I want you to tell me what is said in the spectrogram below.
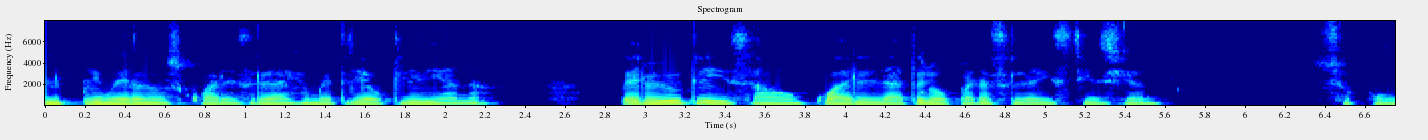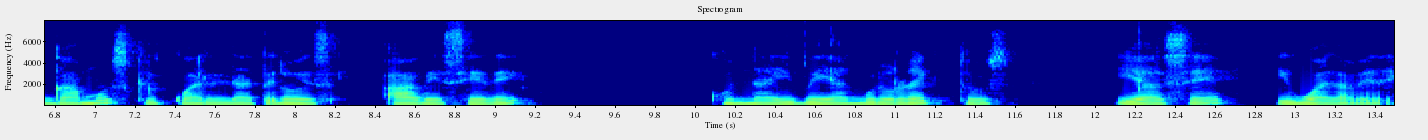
el primero de los cuales era la geometría euclidiana, pero él utilizaba un cuadrilátero para hacer la distinción. Supongamos que el cuadrilátero es ABCD, con A y B ángulos rectos y AC igual a BD.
